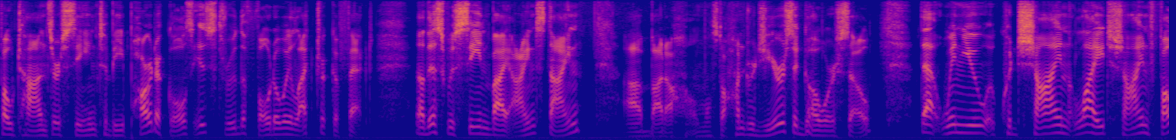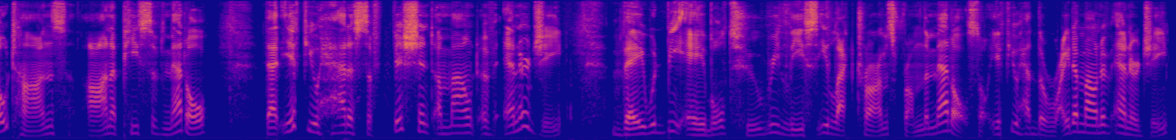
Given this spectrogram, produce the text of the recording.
photons are seen to be particles is through the photoelectric effect. Now this was seen by Einstein uh, about a, almost 100 years ago or so that when you could shine light shine photons on a piece of metal that if you had a sufficient amount of energy, they would be able to release electrons from the metal. So if you had the right amount of energy,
